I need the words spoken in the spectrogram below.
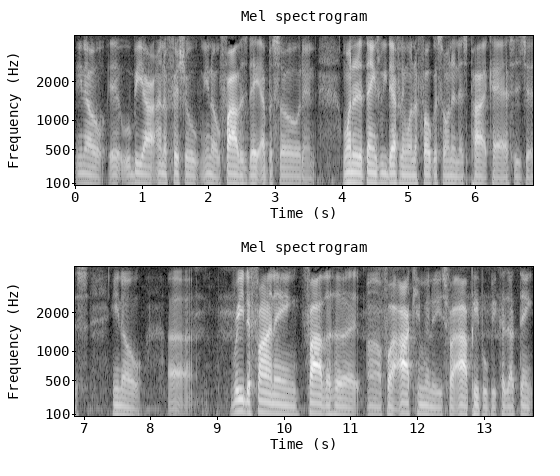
you know, it will be our unofficial, you know, Father's Day episode, and one of the things we definitely want to focus on in this podcast is just, you know, uh, redefining fatherhood uh, for our communities, for our people, because I think,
